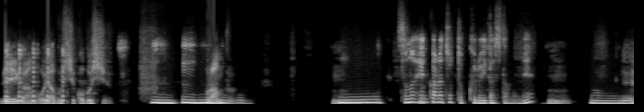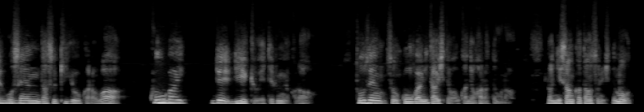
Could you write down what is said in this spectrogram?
レーガン、親ブッシュ、コブッシュ、トランプ。うん、その辺からちょっと狂い出したのね。うん。うん、で、汚染出す企業からは、公害で利益を得てるんやから、当然、その公害に対してはお金を払ってもらう。二酸化炭素にしても、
